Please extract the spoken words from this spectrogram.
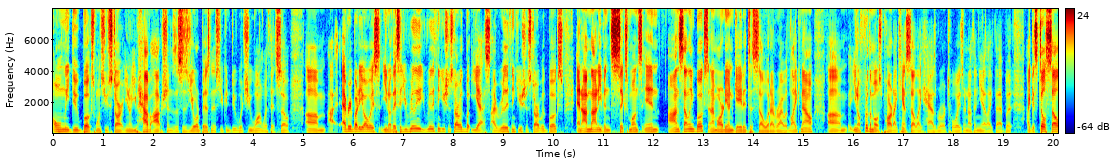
only do books once you start. You know, you have options. This is your business. You can do what you want with it. So, um, everybody always, you know, they say you really, really think you should start with books. Yes, I really think you should start with books. And I'm not even six months in on selling books, and I'm already ungated to sell whatever I would like now. Um, you know, for the most part, I can't sell like Hasbro or toys or nothing yet like that, but I can still sell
